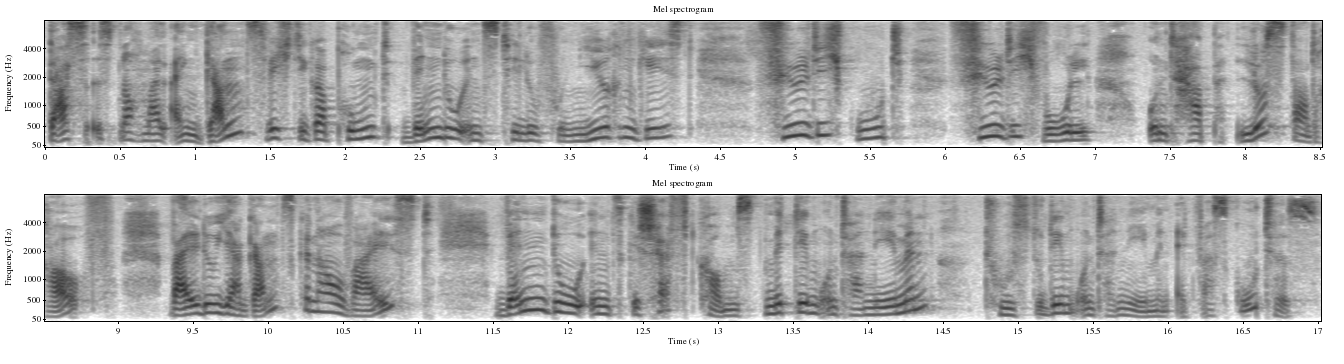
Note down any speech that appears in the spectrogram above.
das ist nochmal ein ganz wichtiger Punkt, wenn du ins Telefonieren gehst. Fühl dich gut, fühl dich wohl und hab Lust darauf, weil du ja ganz genau weißt, wenn du ins Geschäft kommst mit dem Unternehmen, tust du dem Unternehmen etwas Gutes.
